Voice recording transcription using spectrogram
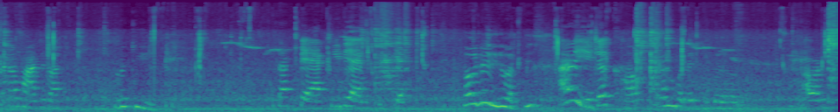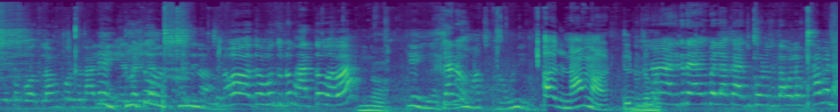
এটা মাছ গাছ। ওটা কি? প্যাকেট একদিকে ওইটাই দিতে পারতিস। আরে এটা খাওয়া বলে কি করে হবে আবার বিয়ে তো বদলাম করবে না এর বাড়ি যাচ্ছে, শোন না। দিচ্ছে না। ও তোমার দুটো ভাত দাও বাবা। না। এই কেন? মাছ খাব নি আজ নাও না দুটো না আজকে এক কাজ করেছে তাহলে খাবে না?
